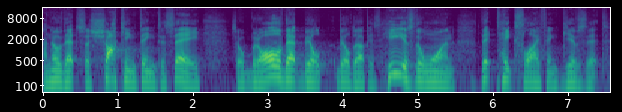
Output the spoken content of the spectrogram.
I know that's a shocking thing to say, so, but all of that built, build up is he is the one that takes life and gives it.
